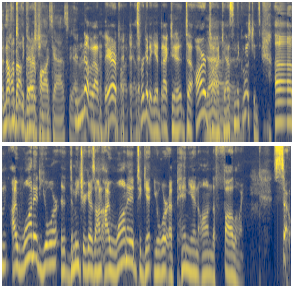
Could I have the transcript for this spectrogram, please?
Enough about the their questions. podcast. Yeah, enough about their podcast. We're going to get back to, to our Yeah, podcast yeah, and the questions. Um, I wanted your, Dimitri goes on, I wanted to get your opinion on the following. So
